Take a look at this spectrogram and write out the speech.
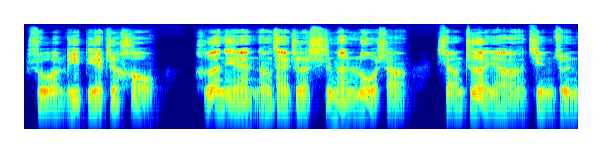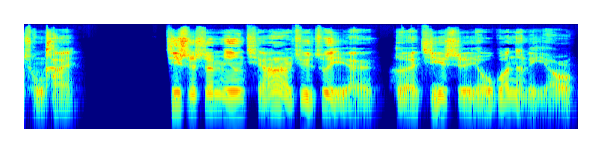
说离别之后，何年能在这石门路上像这样金樽重开？既是申明前二句醉饮和及时游观的理由，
